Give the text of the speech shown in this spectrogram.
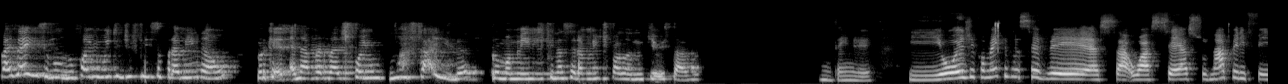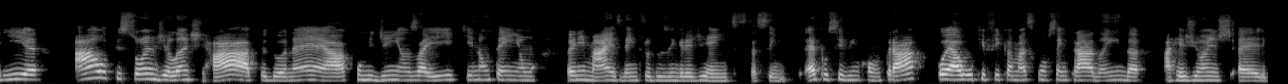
Mas é isso, não, não foi muito difícil para mim, não, porque na verdade foi um, uma saída pro momento financeiramente falando que eu estava. Entendi. E hoje, como é que você vê essa, o acesso na periferia há opções de lanche rápido, né? Há comidinhas aí que não tenham animais dentro dos ingredientes, assim, é possível encontrar ou é algo que fica mais concentrado ainda a regiões é,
